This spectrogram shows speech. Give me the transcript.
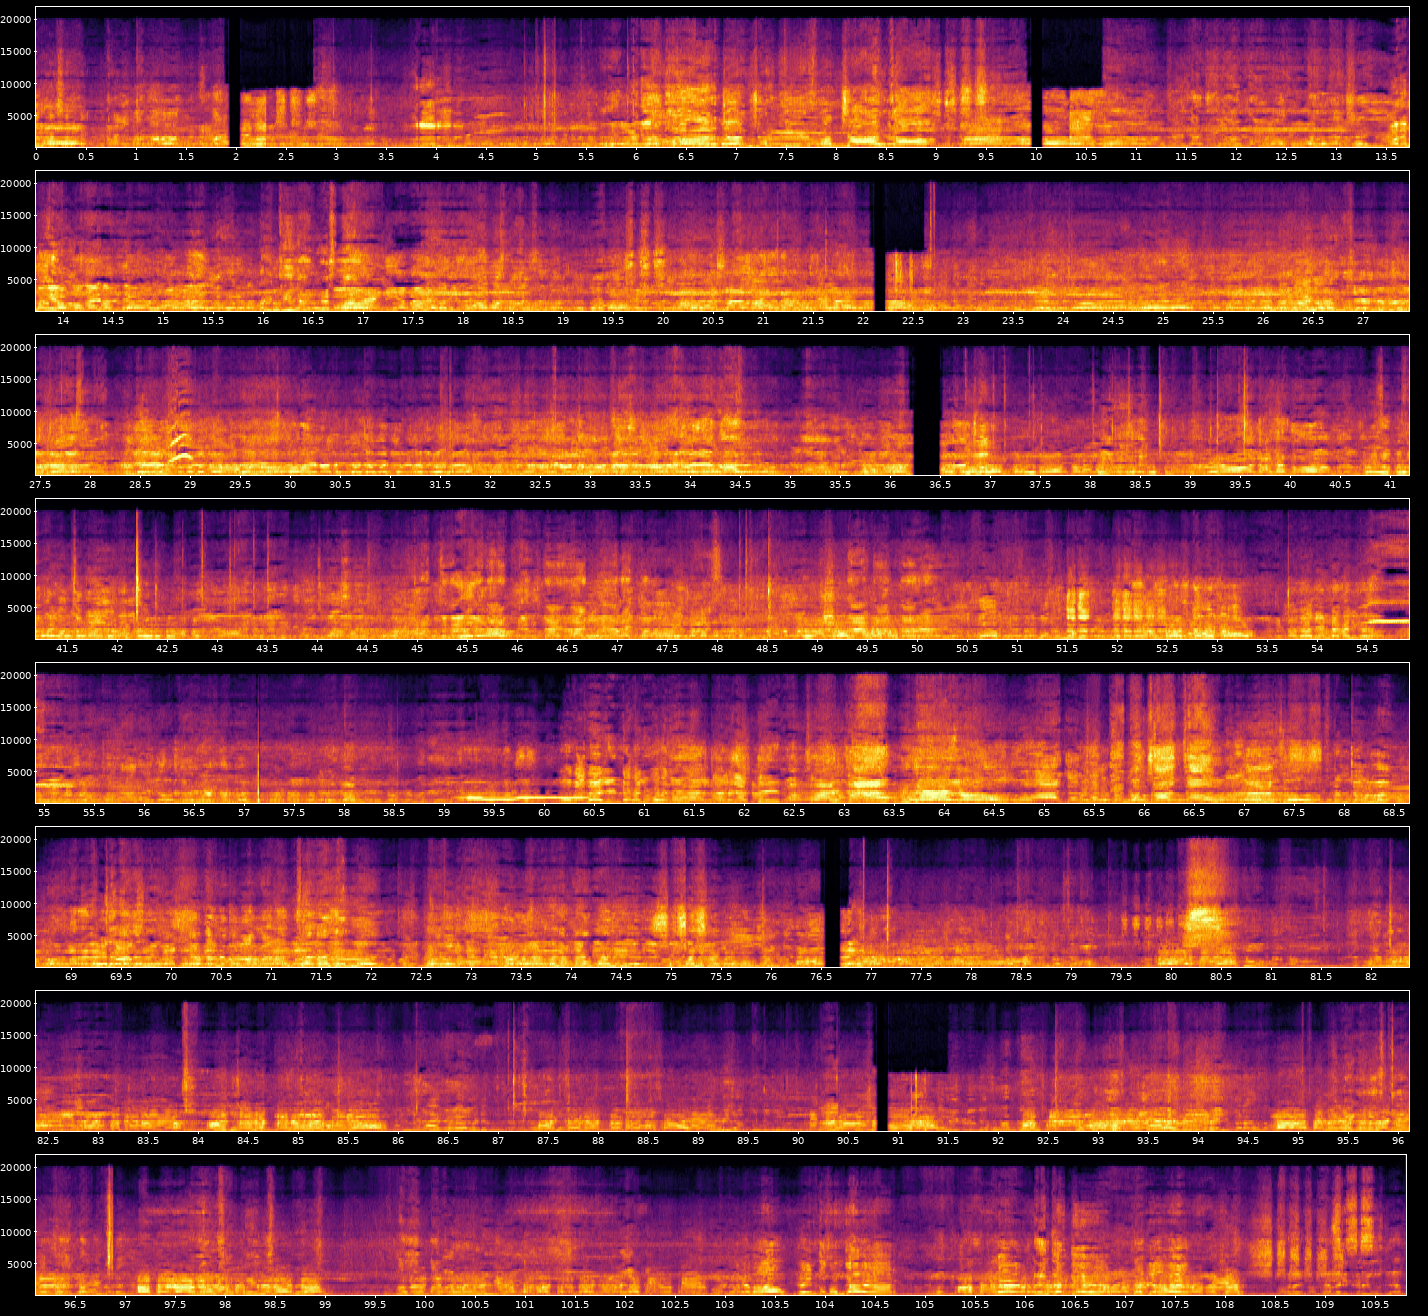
cerca, cerca. सर्वांनी शांततेनं आजचा घटनाक्रम ऐकून घ्यावा आजचा घटनाक्रम असा आहे टाकली होती अरे भाऊ ये इनको समझाओ यार। आपण ड्रिंक करके है, ढकेल रहे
